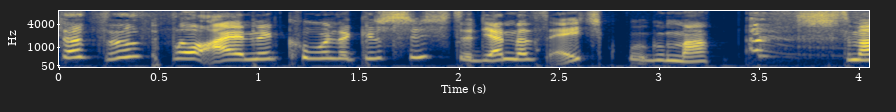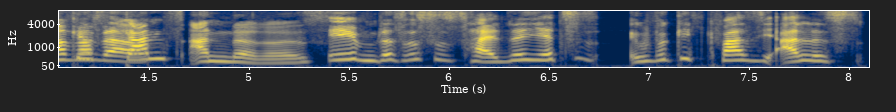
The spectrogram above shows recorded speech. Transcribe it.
Das ist so eine coole Geschichte. Die haben das echt cool gemacht. Das ist mal was Genau. ganz anderes. Eben, das ist es halt. Ne? Jetzt ist wirklich quasi alles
